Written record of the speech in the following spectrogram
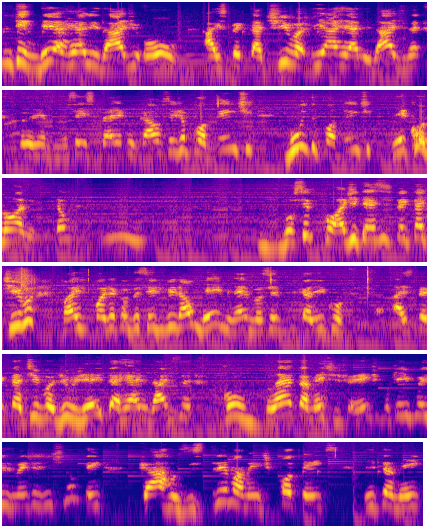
entender a realidade ou a expectativa e a realidade, né? Por exemplo, você espera que o carro seja potente, muito potente e econômico. Então, hum, você pode ter essa expectativa, mas pode acontecer de virar um meme, né? Você fica ali com a expectativa de um jeito e a realidade ser completamente diferente, porque infelizmente a gente não tem carros extremamente potentes e também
